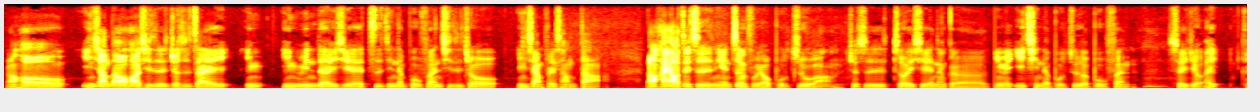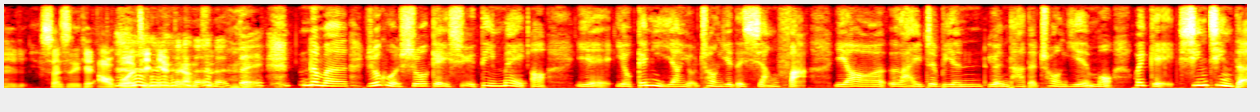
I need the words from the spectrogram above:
然后影响到的话，其实就是在营营运的一些资金的部分，其实就影响非常大。然后还好，这次因为政府有补助啊，就是做一些那个因为疫情的补助的部分，嗯、所以就哎可以算是可以熬过了今年这样子。对，那么如果说给学弟妹啊，也有跟你一样有创业的想法，也要来这边圆他的创业梦，会给新进的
